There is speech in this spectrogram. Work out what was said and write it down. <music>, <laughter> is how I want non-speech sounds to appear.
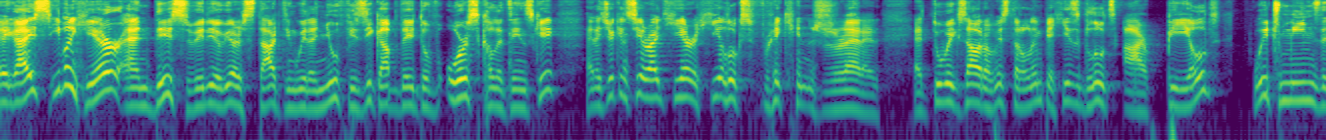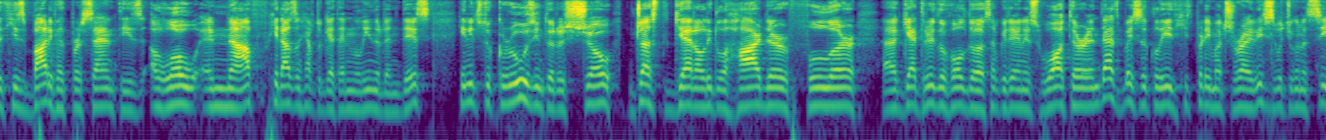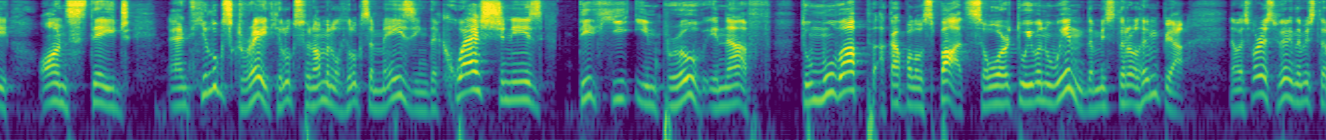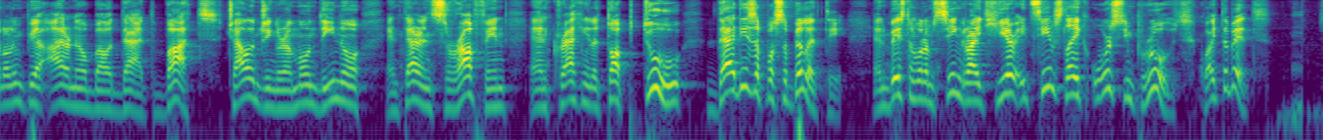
Hey guys, Ivan here, and this video we are starting with a new physique update of Urs Kalecinski, and as you can see right here, he looks <laughs> freaking shredded. At 2 weeks out of Mr. Olympia, his glutes are peeled, which means that his body fat percent is low enough, he doesn't have to get any leaner than this, he needs to cruise into the show, just get a little harder, fuller, uh, get rid of all the subcutaneous water, and that's basically it, he's pretty much ready, this is what you're gonna see on stage and he looks great, he looks phenomenal, he looks amazing. The question is, did he improve enough to move up a couple of spots or to even win the Mr. Olympia? Now, as far as winning the Mr. Olympia, I don't know about that, but challenging Ramon Dino and Terence Ruffin and cracking the top two, that is a possibility. And based on what I'm seeing right here, it seems like Urs improved quite a bit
